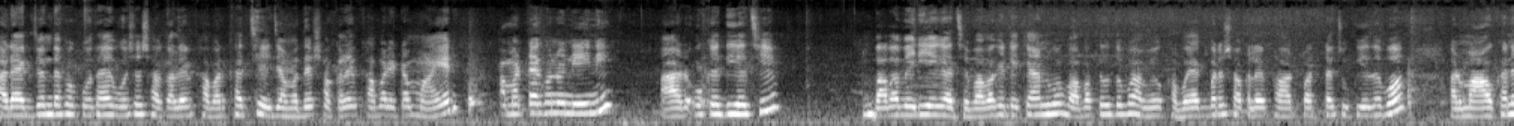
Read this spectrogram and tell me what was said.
আর একজন দেখো কোথায় বসে সকালের খাবার খাচ্ছে, এই যে আমাদের সকালের খাবার, এটা মায়ের। আমারটা এখনও নেইনি। আর ওকে দিয়েছি। বাবা বেরিয়ে গেছে। বাবাকে ডেকে আনব, বাবাকেও দেবো, আমিও খাব। একবারে সকালে খাওয়ার পাটটা চুকিয়ে দেবো। আর মা ওখানে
